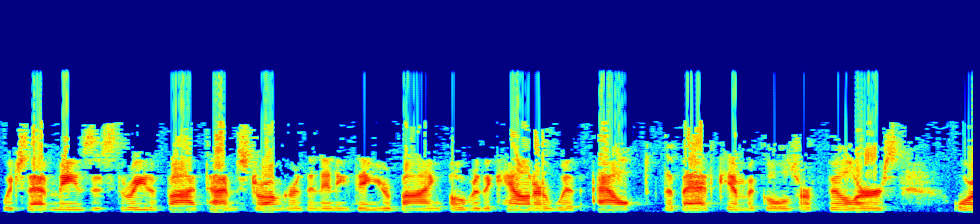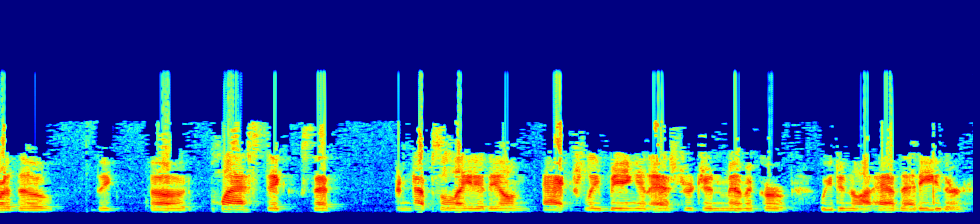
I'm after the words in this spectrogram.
which that means it's three to five times stronger than anything you're buying over the counter without the bad chemicals or fillers or the uh, plastics that encapsulated in actually being an estrogen mimicker. We do not have that either.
